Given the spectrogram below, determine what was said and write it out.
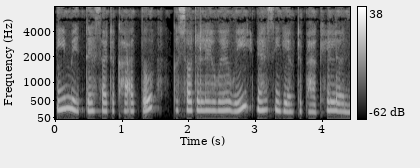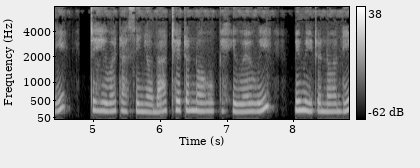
ဒီမေသက်စတခါအတု ကစောတလဲဝဲဝီနန် CDM တပါခဲလနေတဟိဝဲတာစညောပါထေတနောကဟိဝဲဝီမိမိတနောနေ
